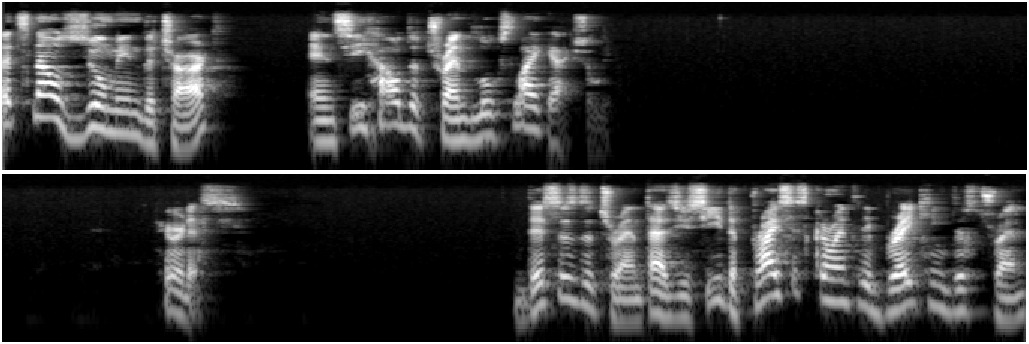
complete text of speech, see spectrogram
Let's now zoom in the chart and see how the trend looks like actually. Here it is. This is the trend. As you see, the price is currently breaking this trend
